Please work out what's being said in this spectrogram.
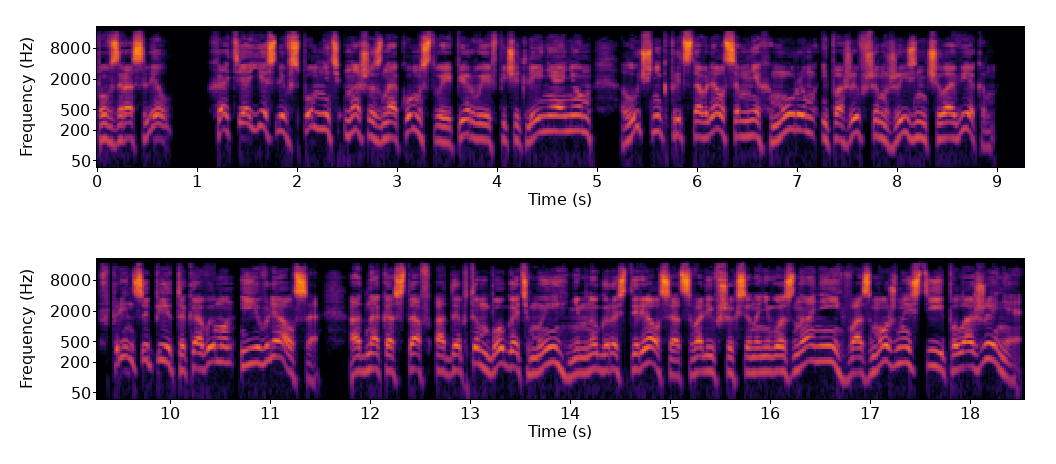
повзрослел. Хотя, если вспомнить наше знакомство и первые впечатления о нем, лучник представлялся мне хмурым и пожившим жизнь человеком, в принципе, таковым он и являлся, однако, став адептом бога тьмы, немного растерялся от свалившихся на него знаний, возможностей и положения,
